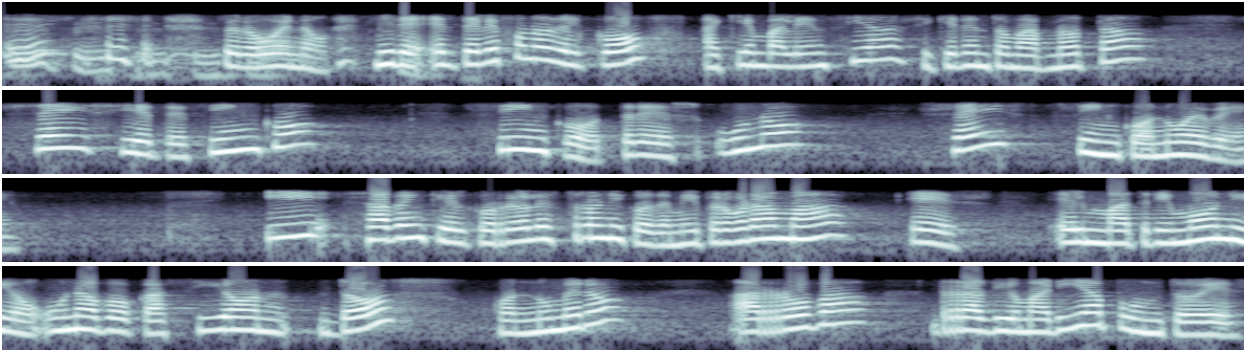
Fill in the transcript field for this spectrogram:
¿eh? Pero bueno, mire, el teléfono del COF aquí en Valencia, si quieren tomar nota, 675 531 659 y saben que el correo electrónico de mi programa es el matrimonio una vocación 2 con número arroba radiomaria.es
